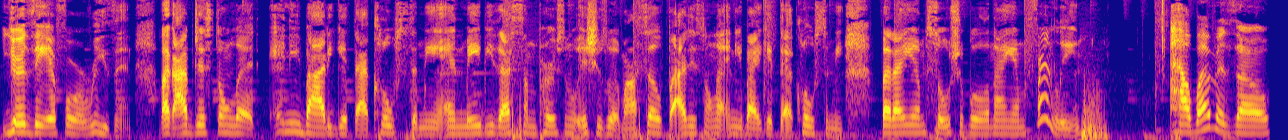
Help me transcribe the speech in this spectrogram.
you're there for a reason. Like I just don't let anybody get that close to me and maybe that's some personal issues with myself, but I just don't let anybody get that close to me. But I am sociable and I am friendly. However, though,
